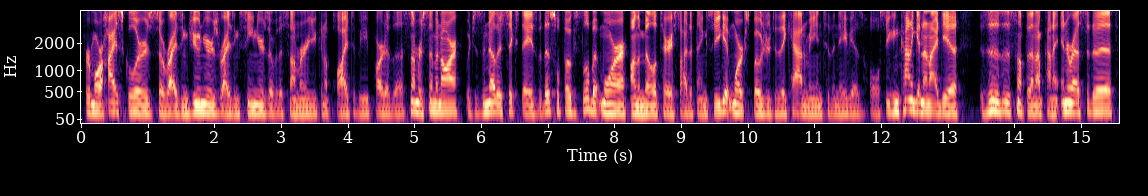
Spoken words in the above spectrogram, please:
for more high schoolers, so rising juniors, rising seniors over the summer, you can apply to be part of the summer seminar, which is another six days, but this will focus a little bit more on the military side of things. So you get more exposure to the academy and to the Navy as a whole. So you can kind of get an idea. Is this, is this something that I'm kind of interested with,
